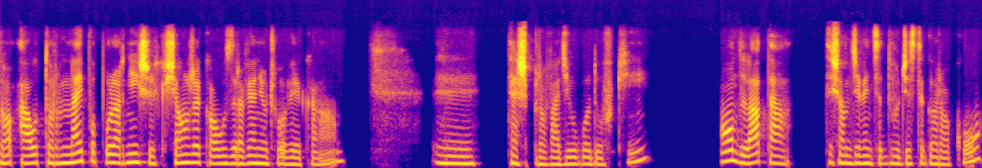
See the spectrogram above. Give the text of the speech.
to autor najpopularniejszych książek o uzdrawianiu człowieka. Y, też prowadził głodówki od lata 1920 roku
